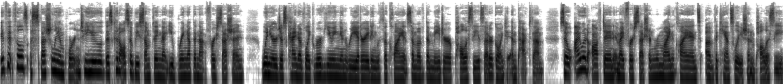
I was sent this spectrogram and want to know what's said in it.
If it feels especially important to you, this could also be something that you bring up in that first session when you're just kind of like reviewing and reiterating with the client some of the major policies that are going to impact them. So I would often in my first session remind clients of the cancellation policy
